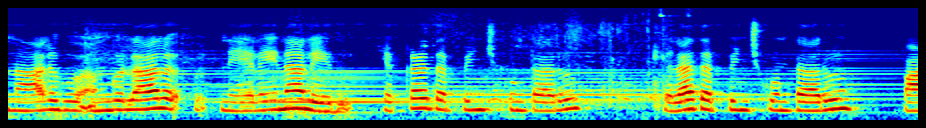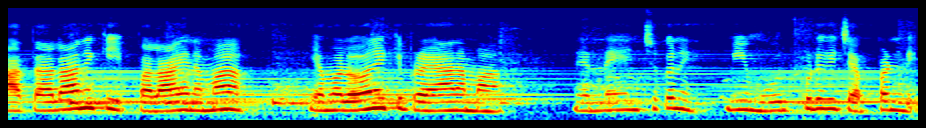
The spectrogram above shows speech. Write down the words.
నాలుగు అంగుళాలు నేలైనా లేదు. ఎక్కడ తప్పించుకుంటారు? ఎలా తప్పించుకుంటారు? పాతాళానికి పలాయనమా? యమలోనికి ప్రయాణమా? నిర్ణయించుకుని మీ మూర్ఖుడికి చెప్పండి.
